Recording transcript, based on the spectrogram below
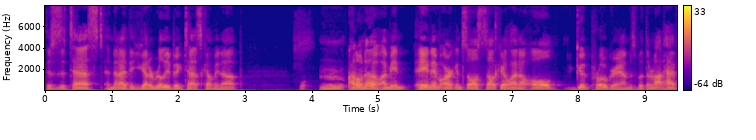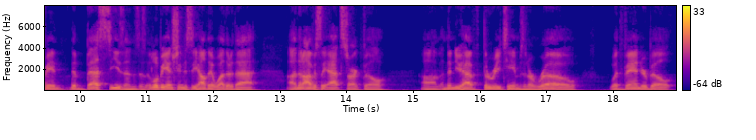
This is a test, and then I think you got a really big test coming up well, mm, I don't know. I mean, A and M, Arkansas, South Carolina, all good programs, but they're not having the best seasons. It'll be interesting to see how they weather that. Uh, and then obviously at Starkville, um, and then you have three teams in a row with Vanderbilt,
